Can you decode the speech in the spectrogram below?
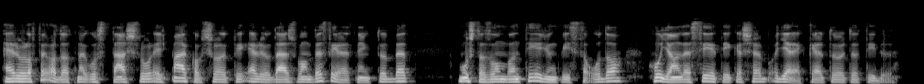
Erről a feladatmegosztásról egy párkapcsolati előadásban beszélhetnénk többet, most azonban térjünk vissza oda, hogyan lesz értékesebb a gyerekkel töltött idő.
